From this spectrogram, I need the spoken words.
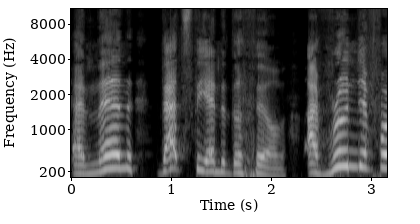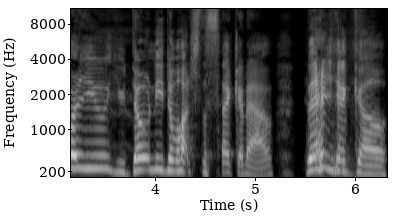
And then that's the end of the film. I've ruined it for you. You don't need to watch the second half. There you go.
